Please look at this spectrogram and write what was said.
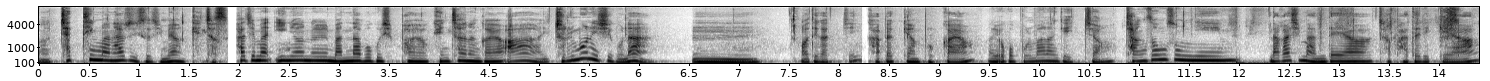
어, 채팅만 할 수 있으시면 괜찮습니다. 하지만 인연을 만나보고 싶어요. 괜찮은가요? 아 질문이시구나. 음 어디 갔지? 가볍게 한번 볼까요? 아, 요거 볼만한 게 있죠. 장성숙님 나가시면 안 돼요. 저 봐드릴게요.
